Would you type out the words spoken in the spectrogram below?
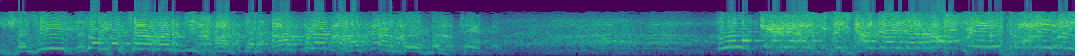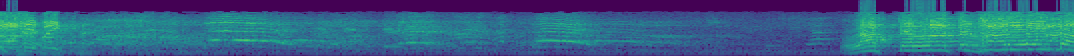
یزید تو بچاو کی خاطر اپنے بہتر دے بیٹھے لت لت ڈر لینا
